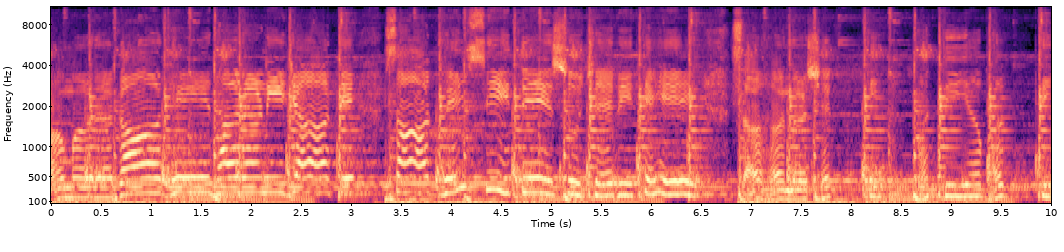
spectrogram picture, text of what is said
अमरगाधे धरणि जाते साध्वे सीते सुचरिते सहनशक्ति मतीयभक्ति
